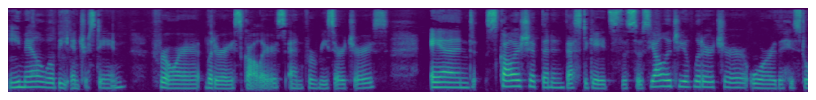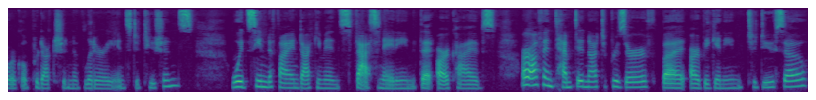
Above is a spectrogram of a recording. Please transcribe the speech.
email will be interesting for literary scholars and for researchers, and scholarship that investigates the sociology of literature or the historical production of literary institutions would seem to find documents fascinating that archives are often tempted not to preserve, but are beginning to do so.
